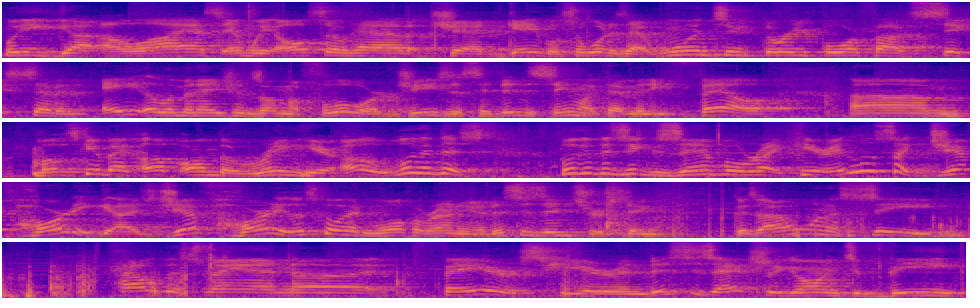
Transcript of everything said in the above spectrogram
we got Elias, and we also have Chad Gable. So what is that? One, two, three, four, five, six, seven, eight eliminations on the floor. Jesus, it didn't seem like that many fell. Um, well, let's get back up on the ring here. Oh, look at this. Look at this example right here. It looks like Jeff Hardy, guys. Jeff Hardy. Let's go ahead and walk around here. This is interesting because I want to see how this man uh, fares here. And this is actually going to be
